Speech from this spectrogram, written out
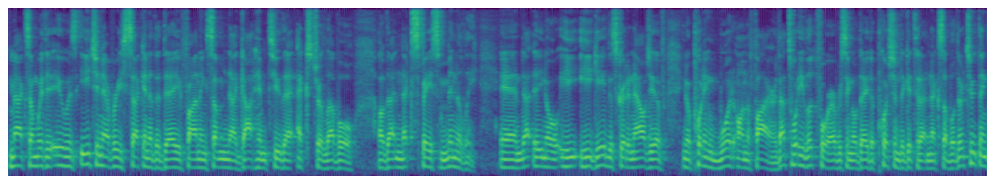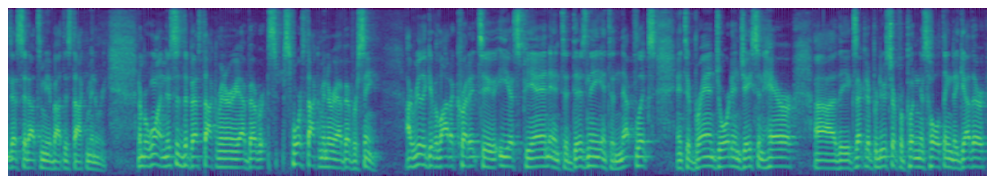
Max, I'm with you. It was each and every second of the day finding something that got him to that extra level of that next space mentally. And that, you know, he, he gave this great analogy of you know putting wood on the fire. That's what he looked for every single day to push him to get to that next level. There are two things that stood out to me about this documentary. Number one, this is the best documentary I've ever sports documentary I've ever seen. I really give a lot of credit to ESPN and to Disney and to Netflix and to Brand Jordan, Jason Hehir, uh, the executive producer, for putting this whole thing together.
